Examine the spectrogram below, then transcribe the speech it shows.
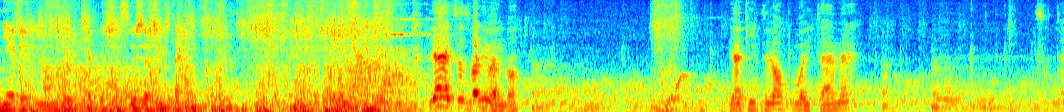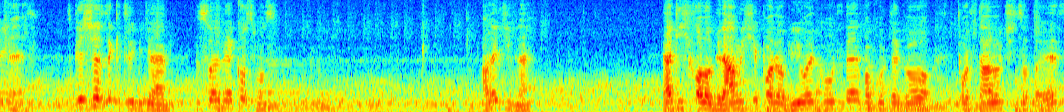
Nie wiem, nie mam pojęcia, pierwszy słyszę o czymś takim. Jej, co zwaliłem go. Jaki dropło itemy? Co to jest? To pierwszy raz takie coś widziałem. Dosłownie kosmos. Ale dziwne. Jakieś hologramy się porobiły, kurde, wokół tego portalu, czy co to jest?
